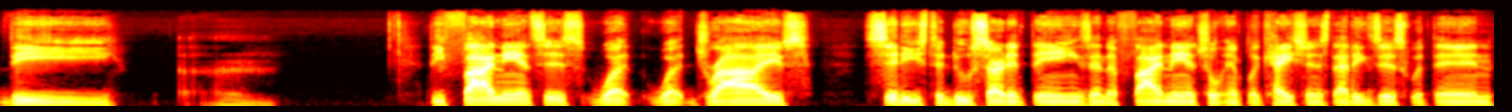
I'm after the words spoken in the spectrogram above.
the um, the finances, what what drives cities to do certain things and the financial implications that exist within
